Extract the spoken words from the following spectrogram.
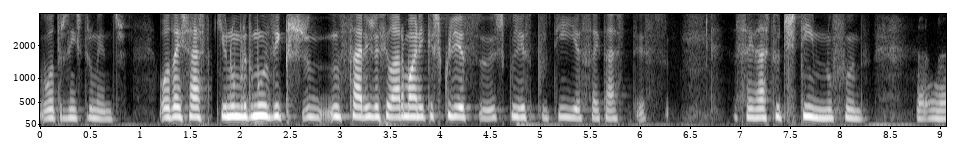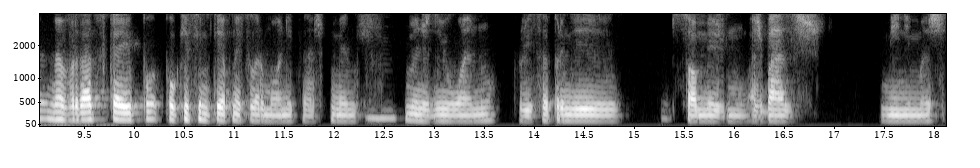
outros instrumentos? Ou deixaste que o número de músicos necessários da Filarmónica escolhesse, escolhesse por ti e aceitaste, esse, aceitaste o destino, no fundo? Na, verdade, fiquei pouquíssimo tempo na Filarmónica, acho que menos, uhum. menos de um ano, por isso aprendi só mesmo as bases mínimas.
